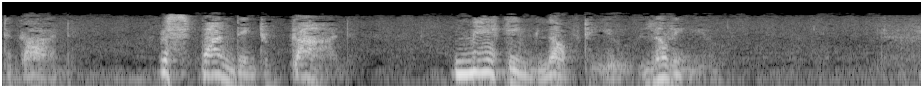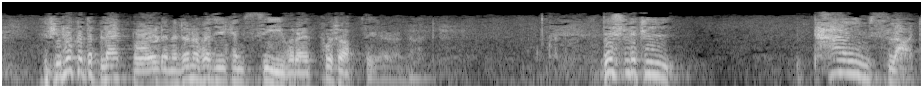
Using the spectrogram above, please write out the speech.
to God, responding to God, making love to you, loving you. If you look at the blackboard, and I don't know whether you can see what I've put up there or not, this little time slot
